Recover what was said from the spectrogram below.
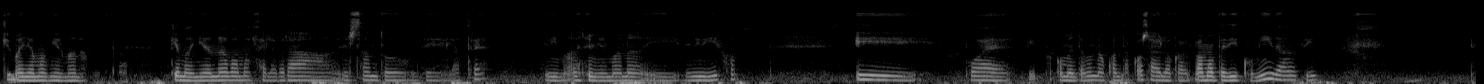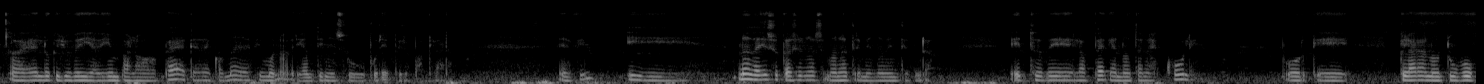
Que me llama mi hermana. Que mañana vamos a celebrar el santo de las tres. De mi madre, mi hermana y de mi hija. Y pues, en fin, pues comentamos unas cuantas cosas de lo que vamos a pedir comida, en fin. A ver lo que yo veía bien para los peques de comer. En fin, bueno, Adrián tiene su puré, pero pues claro. En fin, y nada, eso sido una semana tremendamente dura. Esto de los peques no tener cole, porque Clara no tuvo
